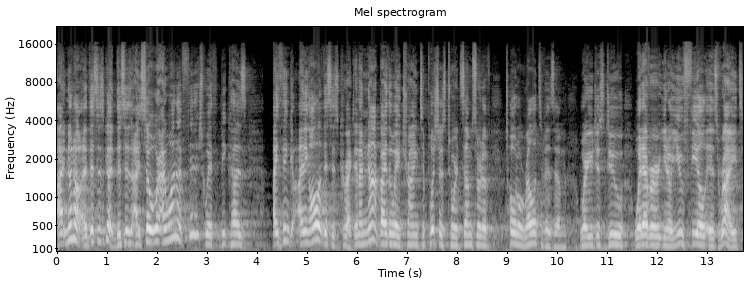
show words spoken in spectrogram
I, no, no, uh, this is good. This is I, so. Where I want to finish with because I think I think all of this is correct, and I'm not, by the way, trying to push us towards some sort of total relativism where you just do whatever you know you feel is right.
